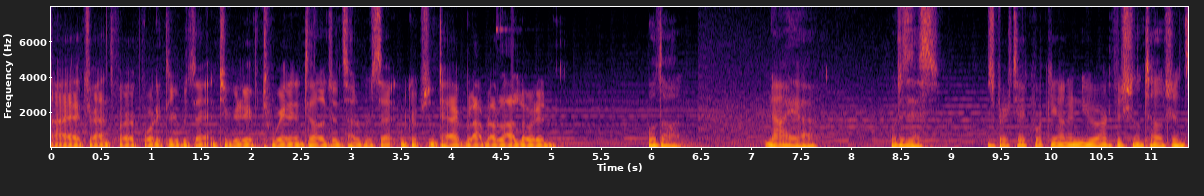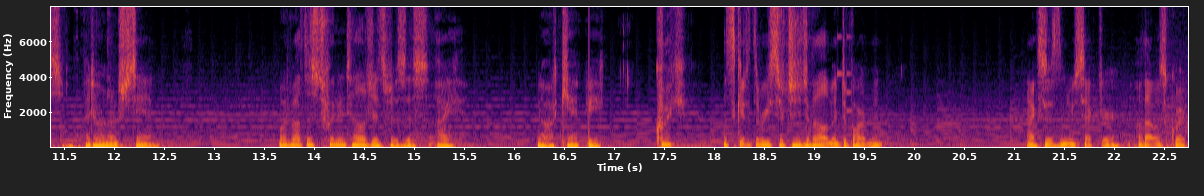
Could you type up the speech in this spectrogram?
I transfer 43% integrity of twin intelligence, 100% encryption tag, blah blah blah loaded. Hold on. Naya? What is this? Is BreakTech working on a new artificial intelligence? I don't understand. What about this twin intelligence business? I... No, it can't be. Quick! Let's get to the research and development department. Access the new sector. Oh, that was quick.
